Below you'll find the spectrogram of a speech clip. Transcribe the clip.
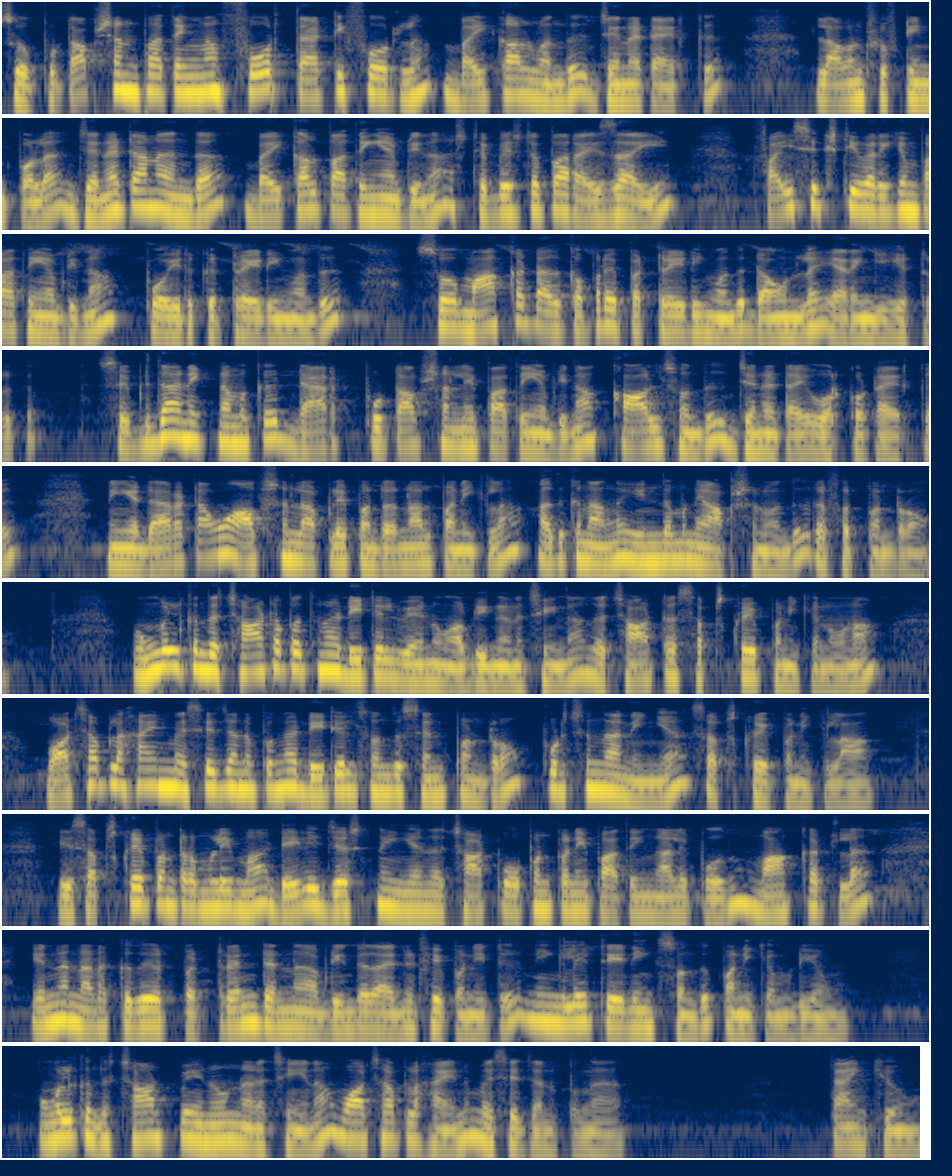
so put option பார்த்தீங்கன்னா ஃபோர் தேர்ட்டி ஃபோரில் பைக்கால் வந்து ஜெனரேட் ஆயிருக்கு. லெவன் ஃபிஃப்டின் போல். ஜெனரேட் ஆன இந்த பைக்கால் பார்த்தீங்க அப்படின்னா ஸ்டெப் பை ஸ்டெப்பாக ரைஸ் ஆகி ஃபைவ் சிக்ஸ்டி வரைக்கும் பார்த்தீங்க அப்படின்னா போயிருக்கு ட்ரேடிங் வந்து. ஸோ மார்க்கெட் அதுக்கப்புறம் இப்போ ட்ரேடிங் வந்து டவுனில் இறங்கிக்கிட்டு இருக்கு. ஸோ இப்படி தான் இன்றைக்கி நமக்கு டேரக்ட் புட் ஆப்ஷன்லேயும் பார்த்தீங்க அப்படின்னா கால்ஸ் வந்து ஜெனரேட் ஆகி ஒர்க் அவுட் ஆயிருக்கு நீங்கள் டேரெக்டாகவும் ஆப்ஷனில் அப்ளை பண்ணுறதுனால பண்ணிக்கலாம். அதுக்கு நாங்கள் இந்த மணி ஆப்ஷன் வந்து ரெஃபர் பண்ணுறோம் உங்களுக்கு இந்த சார்ட்டை பற்றின டீட்டெயில் வேணும் அப்படின்னு நினச்சிங்கன்னா இந்த சார்ட்டை சப்ஸ்கிரைப் பண்ணிக்கணும்னா வாட்ஸ்அப்பில் ஹைன் மெசேஜ் அனுப்புங்க. டீட்டெயில்ஸ் வந்து சென்ட் பண்ணுறோம் பிடிச்சிருந்தா நீங்கள் சப்ஸ்கிரைப் பண்ணிக்கலாம். இது சப்ஸ்கிரைப் பண்ணுற மூலிமா டெய்லி ஜஸ்ட் நீங்கள் இந்த சார்ட் ஓப்பன் பண்ணி பார்த்தீங்கனாலே போதும். மார்க்கெட்டில் என்ன நடக்குது இப்போ ட்ரெண்ட் என்ன அப்படின்றத ஐடென்டிஃபை பண்ணிவிட்டு நீங்களே ட்ரேடிங்ஸ் வந்து பண்ணிக்க முடியும். உங்களுக்கு இந்த சார்ட் வேணும்னு நினச்சிங்கன்னா வாட்ஸ்அப்பில் ஹைன்னு மெசேஜ் அனுப்புங்க. தேங்க்யூ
